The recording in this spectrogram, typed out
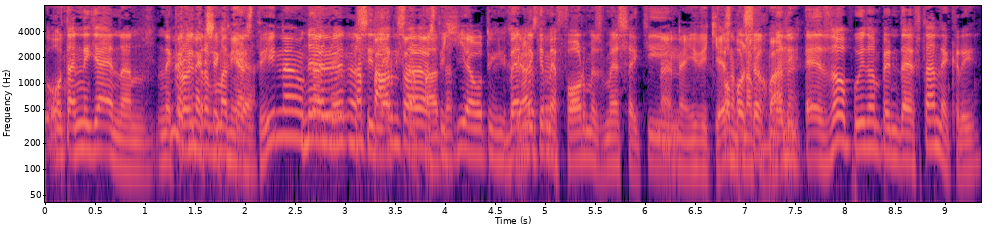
Όταν είναι για έναν νεκρό Μέχρι ή να τραυματία. ξεχνιαστεί, να- να συλλέξει πάρουν τα πάντα. στοιχεία ό,τι Μπαίνουν χρειάζεται. και με φόρμες μέσα εκεί. Ναι, ναι, ειδικές, να όπως μην έχουμε ακουμπάνε. δει. Εδώ που είδαν 57 νεκροί,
